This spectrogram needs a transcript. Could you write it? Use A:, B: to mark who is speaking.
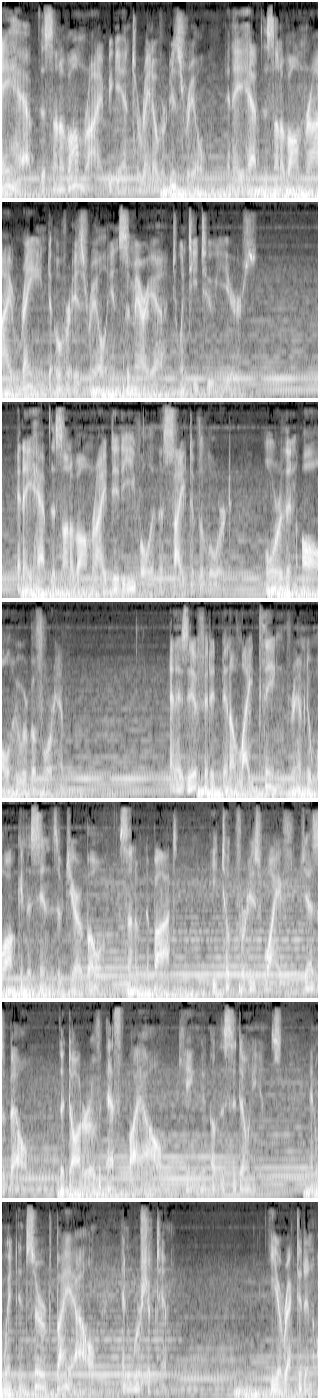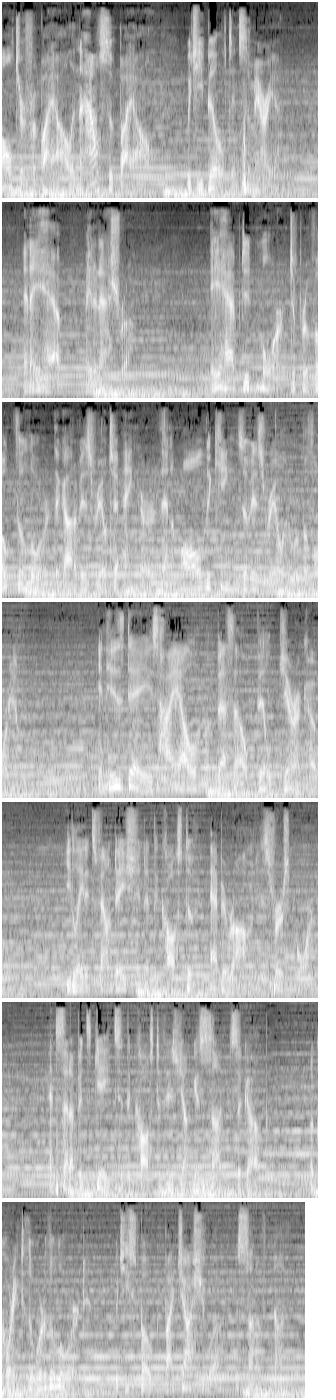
A: Ahab the son of Omri began to reign over Israel, and Ahab the son of Omri reigned over Israel in Samaria twenty-two years. And Ahab the son of Omri did evil in the sight of the Lord, more than all who were before him. And as if it had been a light thing for him to walk in the sins of Jeroboam the son of Nebat, he took for his wife Jezebel, the daughter of Ethbaal, king of the Sidonians, and went and served Baal and worshipped him. He erected an altar for Baal in the house of Baal, which he built in Samaria. And Ahab made an Asherah. Ahab did more to provoke the Lord, the God of Israel, to anger than all the kings of Israel who were before him. In his days, Hiel of Bethel built Jericho he laid its foundation at the cost of Abiram, his firstborn, and set up its gates at the cost of his youngest son, Segub, according to the word of the Lord, which he spoke by Joshua, the son of Nun.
